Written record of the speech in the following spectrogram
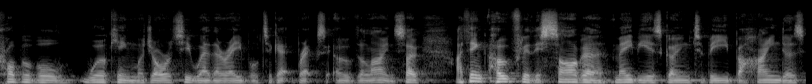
probable working majority where they're able to get Brexit over the line. So I think hopefully this saga maybe is going to be behind us.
